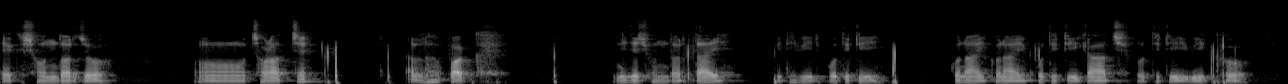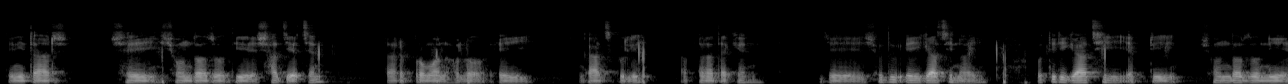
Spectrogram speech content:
এক সৌন্দর্য ছড়াচ্ছে। আল্লাহ পাক নিজে সুন্দর তাই পৃথিবীর প্রতিটি কোনায় কোনায় প্রতিটি গাছ, প্রতিটি বৃক্ষ তিনি তার সেই সৌন্দর্য দিয়ে সাজিয়েছেন। তার প্রমাণ হলো এই গাছগুলি। আপনারা দেখেন যে শুধু এই গাছই নয়, প্রতিটি গাছই একটি সৌন্দর্য নিয়ে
